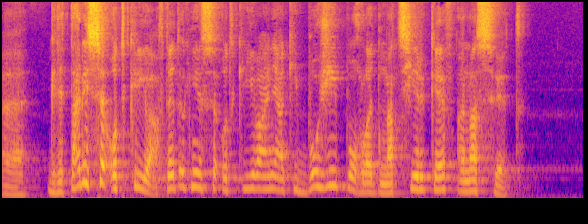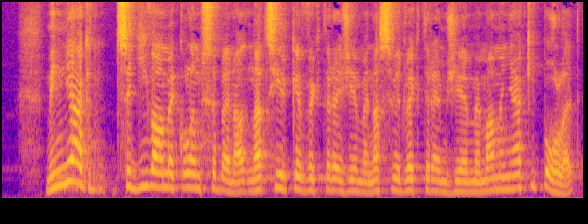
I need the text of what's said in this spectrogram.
Eh, kde tady se odkrývá, v této knize se odkrývá nějaký boží pohled na církev a na svět. My nějak se díváme kolem sebe na, na církev, ve které žijeme, na svět, ve kterém žijeme, máme nějaký pohled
